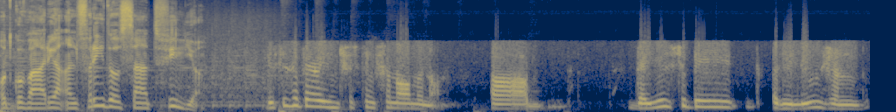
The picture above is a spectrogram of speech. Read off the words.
odgovarja Alfredo Sad Filio. This is a very interesting phenomenon. Um, there used to be an illusion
